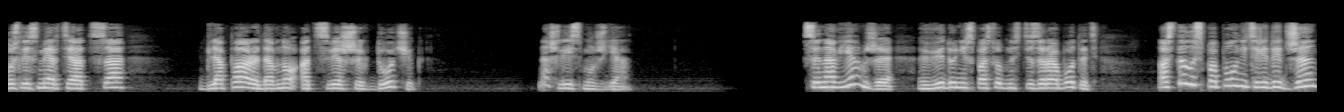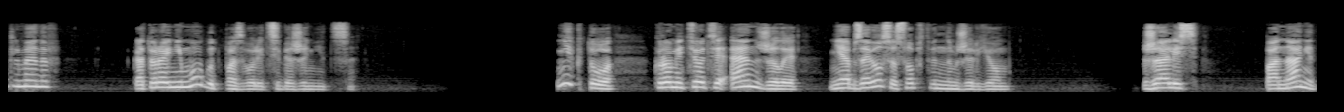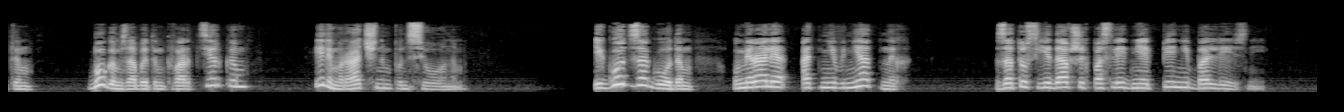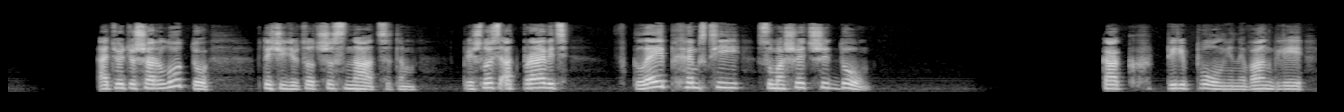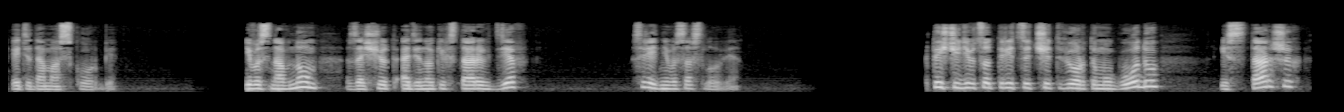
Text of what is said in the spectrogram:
После смерти отца для пары давно отцвевших дочек нашлись мужья. Сыновьям же, ввиду неспособности заработать, осталось пополнить ряды джентльменов, которые не могут позволить себе жениться. Никто, кроме тети Энджелы, не обзавелся собственным жильем. Жались по нанятым, богом забытым квартиркам или мрачным пансионам. И год за годом умирали от невнятных, зато съедавших последние пени болезней. А тетю Шарлотту в 1916-м пришлось отправить в Клейпхемский сумасшедший дом. Как переполнены в Англии эти дома скорби. И в основном за счет одиноких старых дев среднего сословия. К 1934 году из старших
